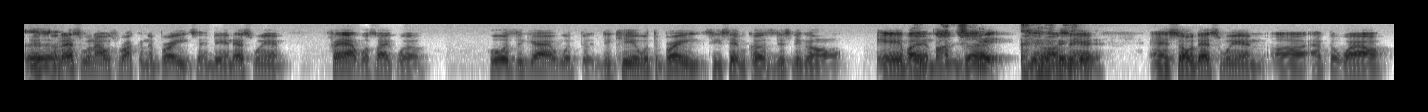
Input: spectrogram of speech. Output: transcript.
And so that's when I was rocking the braids. And then that's when Fab was like, Well, who was the guy with the, the kid with the braids? He said, Because this nigga on everybody's Everybody's, shit. You know what I'm saying? Yeah. And so that's when uh after a while,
